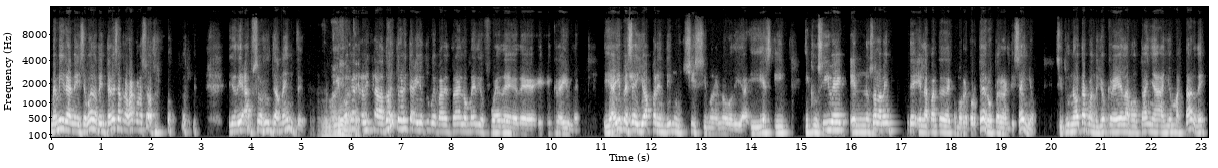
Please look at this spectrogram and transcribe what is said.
me mira y me dice, bueno, ¿te interesa trabajar con nosotros? y yo dije, absolutamente. Imagínate. Y fue una entrevista, las dos entrevistas que yo tuve para entrar en los medios fue de, de increíble. Y ahí empecé, yo aprendí muchísimo en el nuevo día. Y es, y inclusive en, no solamente en la parte de como reportero, pero en el diseño. Si tú notas, cuando yo creé La Montaña años más tarde,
